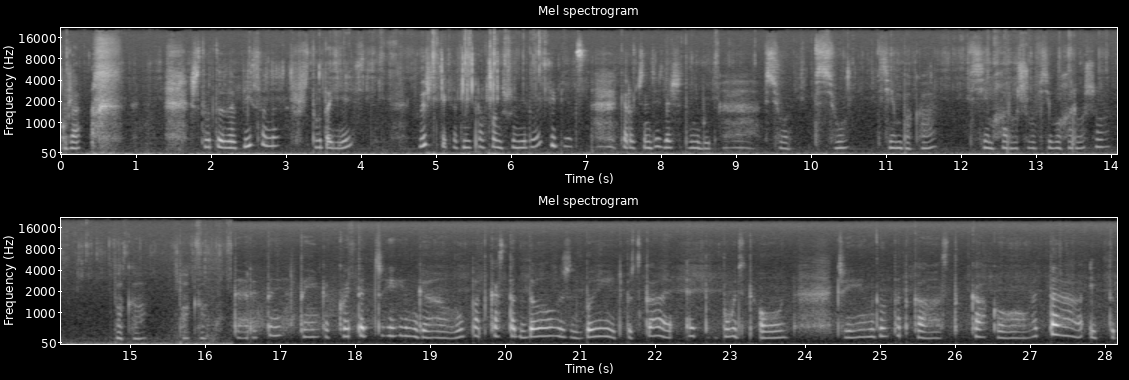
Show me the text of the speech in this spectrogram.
ура! Что-то записано, что-то есть. Слышите, как микрофон шумит? Ой, пипец. Короче, надеюсь, дальше этого не будет. Все, все. Всем пока. Всем хорошего, всего хорошего. Пока, пока. Ты, ты, какой-то джингл у подкаста должен быть, пускай это будет он. Джингл подкаст какого-то, и тут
